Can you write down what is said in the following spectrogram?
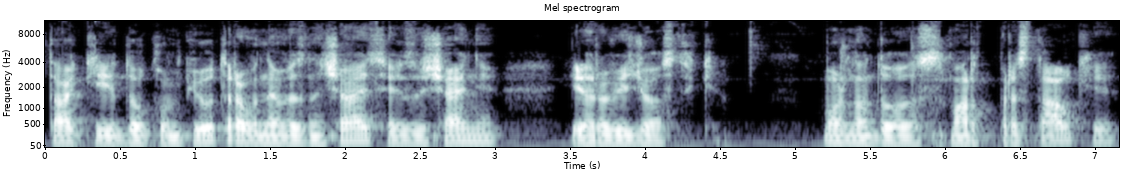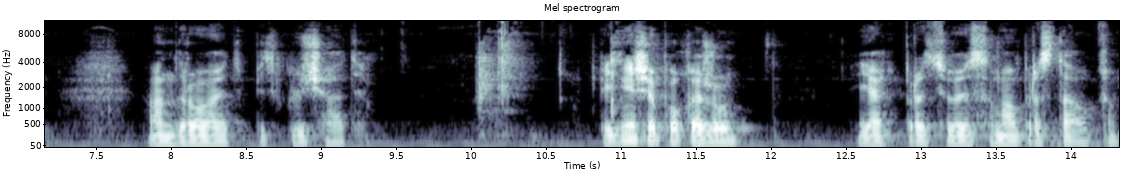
так і до комп'ютера. Вони визначаються як звичайні ігрові джойстики. Можна до смарт-приставки Android підключати. Пізніше покажу, як працює сама приставка.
